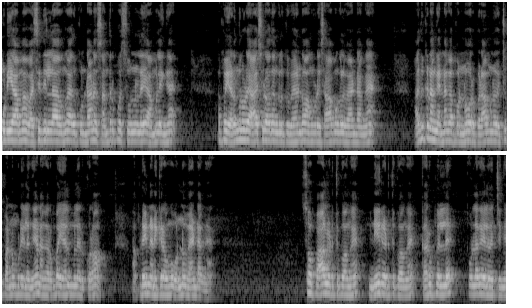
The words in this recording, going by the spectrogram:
முடியாமல் வசதி இல்லாதவங்க அதுக்குண்டான சந்தர்ப்ப சூழ்நிலையை அமலைங்க அப்போ இறந்தலுடைய ஆசீர்வாதங்களுக்கு வேண்டும். அவங்களுடைய சாபங்கள் வேண்டாங்க. அதுக்கு நாங்கள் என்னங்க பண்ணோம்? ஒரு பிராமணை வச்சு பண்ண முடியலங்க. நாங்கள் ரொம்ப ஏழ்மையில் இருக்கிறோம். அப்படின்னு நினைக்கிறவங்க ஒன்றும் வேண்டாங்க. ஸோ பால் எடுத்துக்கோங்க நீர் எடுத்துக்கோங்க கருப்பெல்லு உள்ளங்கையில் வச்சுங்க.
